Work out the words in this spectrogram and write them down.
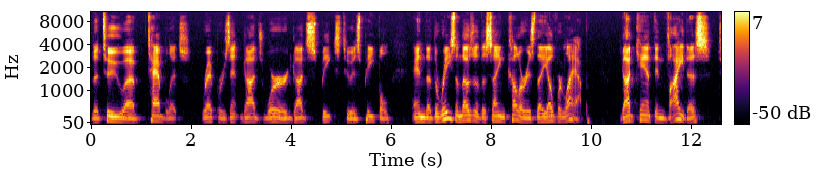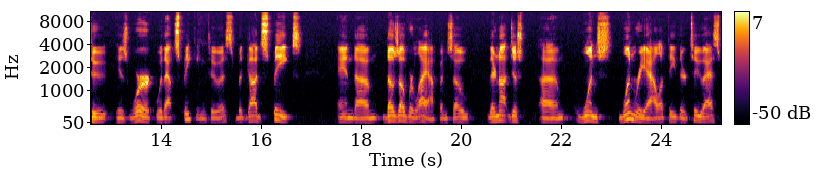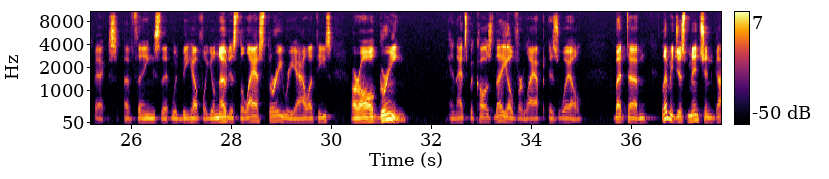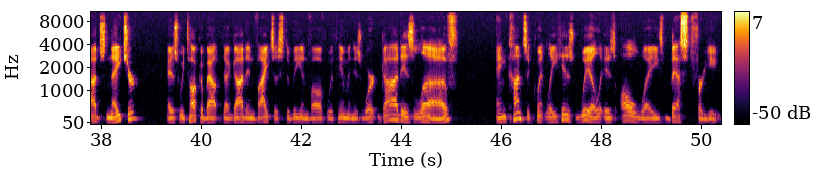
the two uh, tablets represent God's word. God speaks to His people and the, the reason those are the same color is they overlap. God can't invite us to his work without speaking to us, but God speaks and um, those overlap. And so they're not just um, one, one reality, there are two aspects of things that would be helpful. You'll notice the last three realities are all green, and that's because they overlap as well. But um, let me just mention God's nature as we talk about uh, God invites us to be involved with Him in His work. God is love, and consequently, His will is always best for you.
